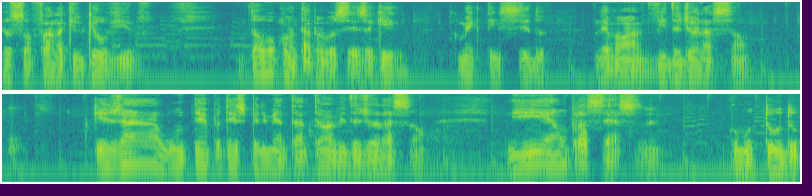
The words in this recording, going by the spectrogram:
eu só falo aquilo que eu vivo. Então eu vou contar para vocês aqui como é que tem sido levar uma vida de oração. Porque já há algum tempo eu tenho experimentado ter uma vida de oração. E é um processo, né? Como tudo,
